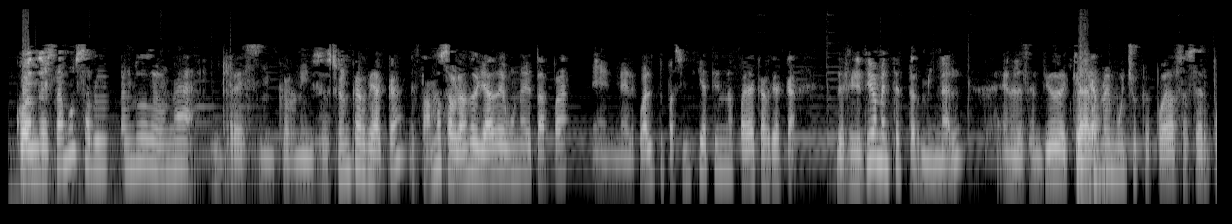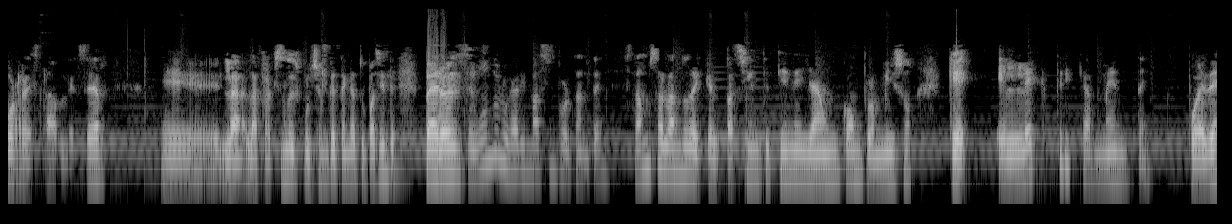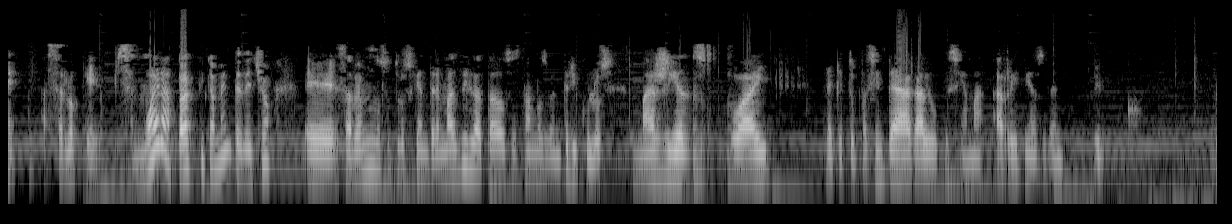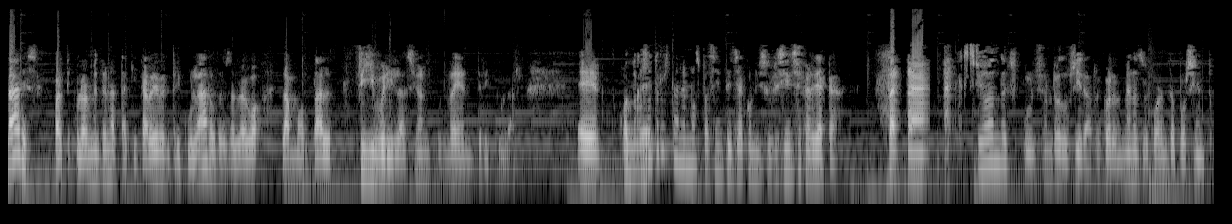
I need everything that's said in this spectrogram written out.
Cuando estamos hablando de una resincronización cardíaca, estamos hablando ya de una etapa en la cual tu paciente ya tiene una falla cardíaca definitivamente terminal, en el sentido de que claro. ya no hay mucho que puedas hacer por restablecer eh, la, la, fracción de expulsión que tenga tu paciente. Pero en segundo lugar y más importante, estamos hablando de que el paciente tiene ya un compromiso que eléctricamente puede hacer lo que se muera prácticamente. De hecho, eh, sabemos nosotros que entre más dilatados están los ventrículos, más riesgo hay de que tu paciente haga algo que se llama arritmias ventriculares, particularmente una taquicardia ventricular o desde luego la mortal fibrilación ventricular. Eh, cuando okay. nosotros tenemos pacientes ya con insuficiencia cardíaca, fracción de expulsión reducida, recuerden, menos del 40%,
